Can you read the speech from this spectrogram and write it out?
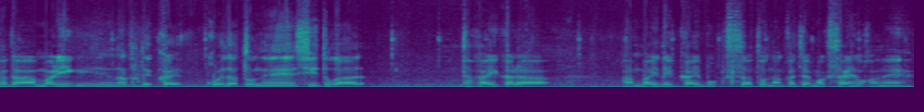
ただあんまりなんかでっかいこれだとねシートが高いからあんまりでっかいボックスだとなんか邪魔くさいのかね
